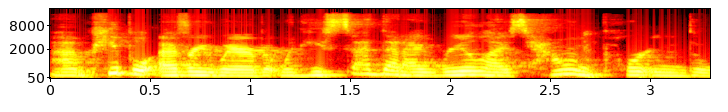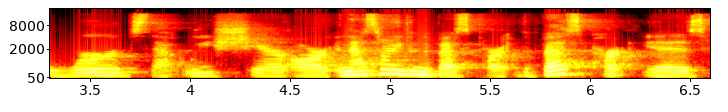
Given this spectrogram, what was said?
um, people everywhere. But when he said that i realized how important the words that we share are. And that's not even the best part. The best part is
